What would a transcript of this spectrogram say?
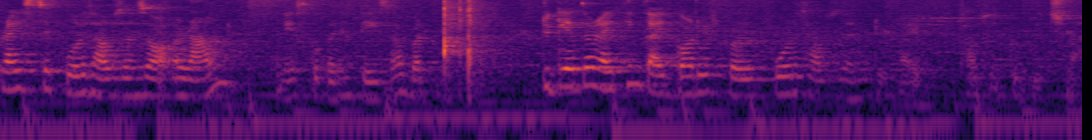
प्राइस चाहिँ फोर थाउजन्ड छ अराउन्ड अनि यसको पनि त्यही छ बट टुगेदर आई थिङ्क आई गट इट फर फोर थाउजन्ड टु फाइभ थाउजन्डको बिचमा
